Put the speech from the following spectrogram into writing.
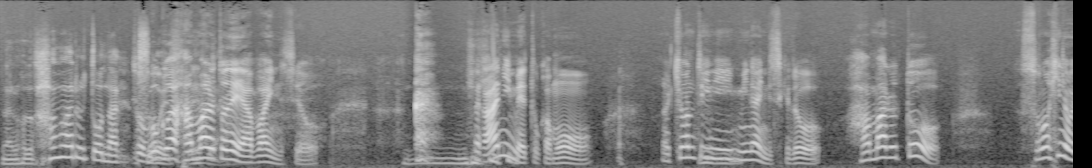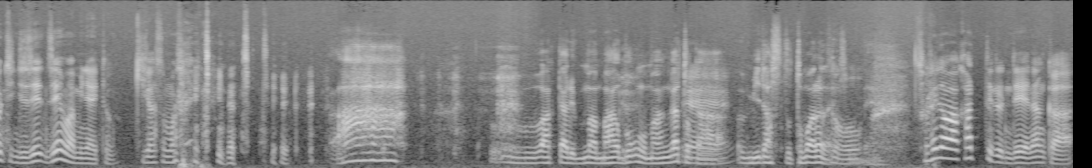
ーなるほど。ハマるとな そう僕はハマるとねやばいんですよ。うん。なんかアニメとかも 基本的に見ないんですけど、ハマるとその日のうちに全全話見ないと気が済まないみたいになっちゃって。ああわかる、まあまあ、僕も漫画とかえ見出すと止まらないですもんね、それが分かってるんでなんか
